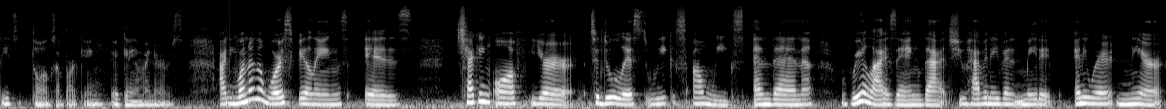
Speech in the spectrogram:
These dogs are barking. They're getting on my nerves. I, one of the worst feelings is checking off your to-do list weeks on weeks and then realizing that you haven't even made it anywhere near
